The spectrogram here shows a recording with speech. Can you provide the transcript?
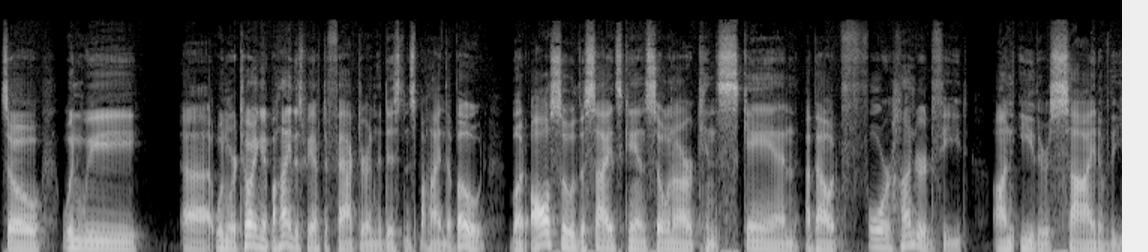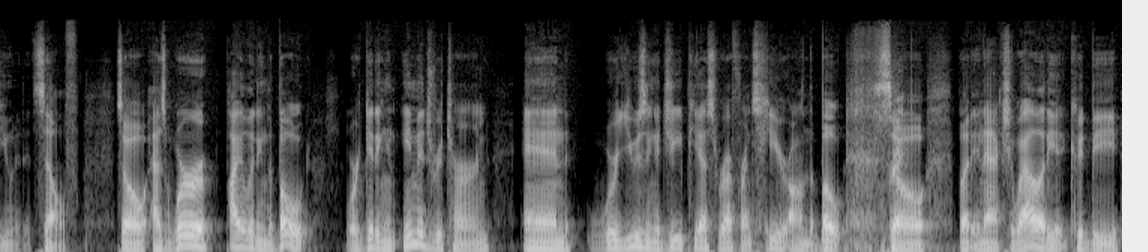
So when we uh, when we're towing it behind us, we have to factor in the distance behind the boat, but also the side scan sonar can scan about 400 feet on either side of the unit itself. So as we're piloting the boat, we're getting an image return and we're using a GPS reference here on the boat. So, right. but in actuality, it could be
